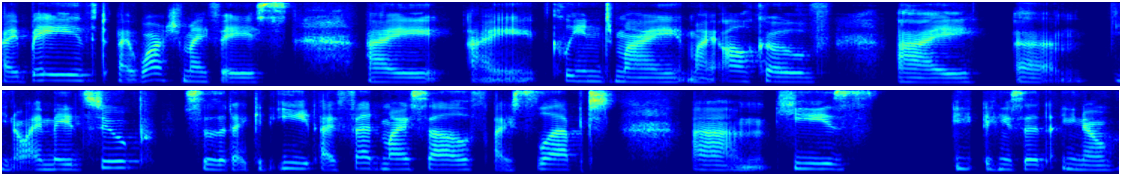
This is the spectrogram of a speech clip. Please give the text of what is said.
I bathed, I washed my face, I I cleaned my my alcove, I um, you know, I made soup so that I could eat, I fed myself, I slept. Um, he's he, said, you know,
